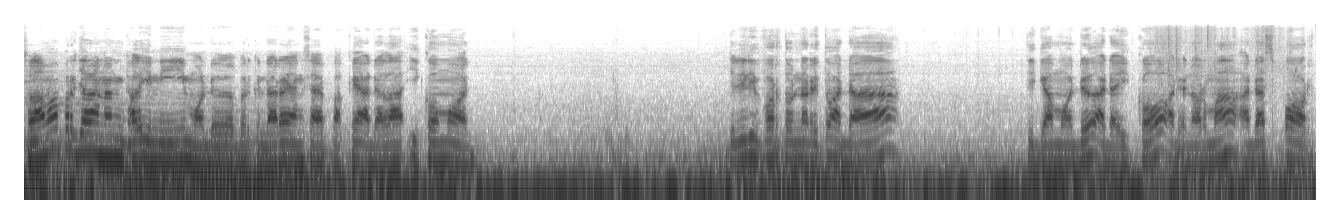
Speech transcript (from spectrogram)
Selama perjalanan kali ini mode berkendara yang saya pakai adalah Eco Mode jadi di Fortuner itu ada tiga mode, ada Eco, ada normal, ada Sport.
